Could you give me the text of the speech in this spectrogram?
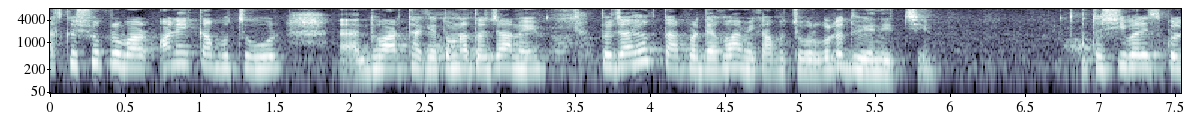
আজকে শুক্রবার অনেক কাপড় চোপড় ধোয়ার থাকে, তোমরা তো জানোই। তো যাই হোক, তারপর দেখো আমি কাপড় চোপড়গুলো ধুয়ে নিচ্ছি। তো শিবার স্কুল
